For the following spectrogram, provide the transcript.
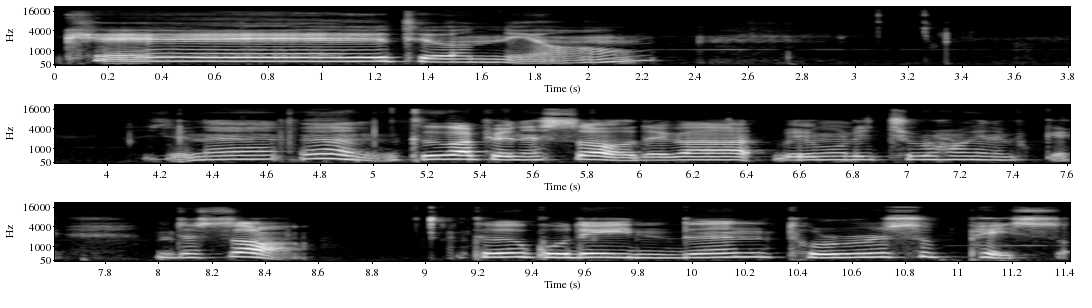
이렇게 되었네요. 이제는 음 그가 변했어. 내가 메모리 칩을 확인해 볼게. 음, 됐어. 그 고대인은 돌숲에 있어.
